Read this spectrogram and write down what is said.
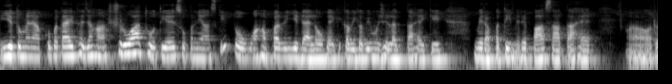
ये तो मैंने आपको बताया था, जहाँ शुरुआत होती है इस उपन्यास की तो वहाँ पर ये डायलॉग है कि कभी कभी मुझे लगता है कि मेरा पति मेरे पास आता है और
